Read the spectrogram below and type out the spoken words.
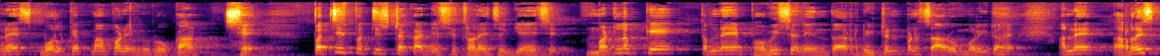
અને સ્મોલ કેપમાં પણ એનું રોકાણ છે. પચીસ પચીસ ટકા જે છે ત્રણેય જગ્યાએ છે. મતલબ કે તમને ભવિષ્યની અંદર રિટર્ન પણ સારું મળી રહે અને રિસ્ક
